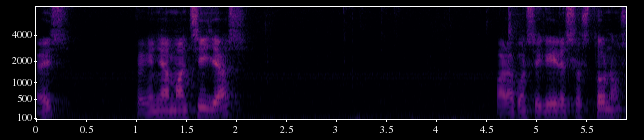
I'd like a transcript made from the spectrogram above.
¿Veis? Pequeñas manchillas para conseguir esos tonos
